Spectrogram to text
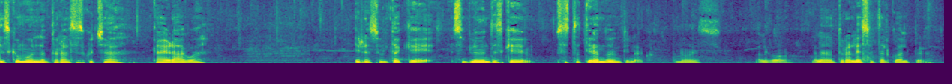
es como el natural se escucha caer agua y resulta que simplemente es que se está tirando de un tinaco. No es algo de la naturaleza tal cual, pero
